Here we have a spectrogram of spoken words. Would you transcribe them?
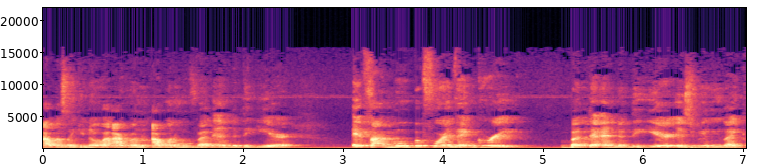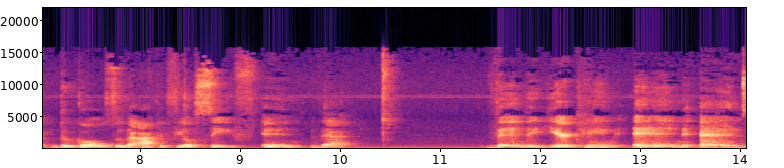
i was like you know what i run i want to move by the end of the year if i move before then great but the end of the year is really like the goal so that i could feel safe in that then the year came in and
